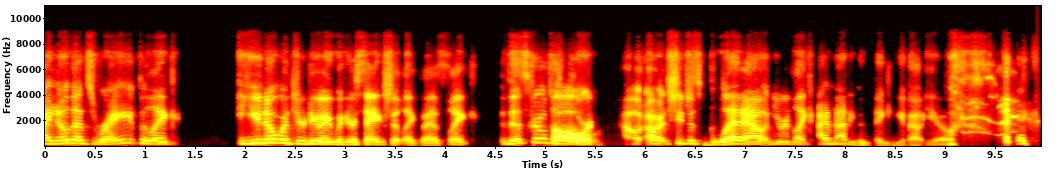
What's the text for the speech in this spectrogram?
I know that's right, but like, you know what you're doing when you're saying shit like this. Like this girl just oh. poured Oh. out, out. She just bled out, and you were like, "I'm not even thinking about you." it's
